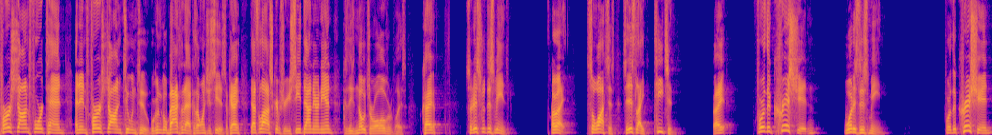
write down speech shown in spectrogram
1 John 4:10, and then 1 John 2 and 2. We're going to go back to that because I want you to see this, okay? That's a lot of scripture. You see it down there in the end because these notes are all over the place, okay? So this is what this means. All right. So watch this. See, this is like teaching, right? For the Christian, what does this mean? For the Christian,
